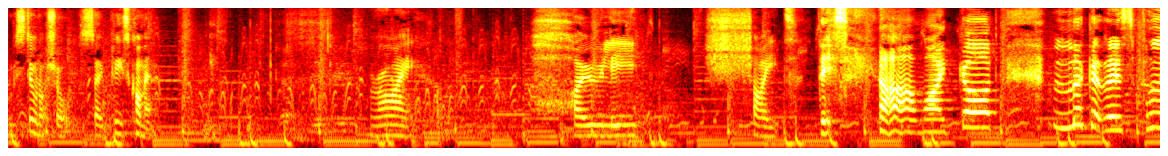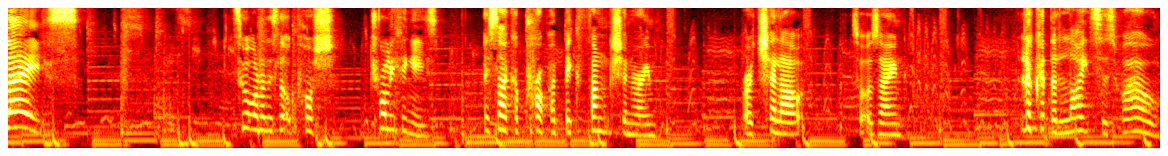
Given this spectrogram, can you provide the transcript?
We're still not sure. So please comment. Right. Holy shite. This, oh my God. Look at this place. It's got one of those little posh trolley thingies. It's like a proper big function room or a chill out sort of zone. Look at the lights as well.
